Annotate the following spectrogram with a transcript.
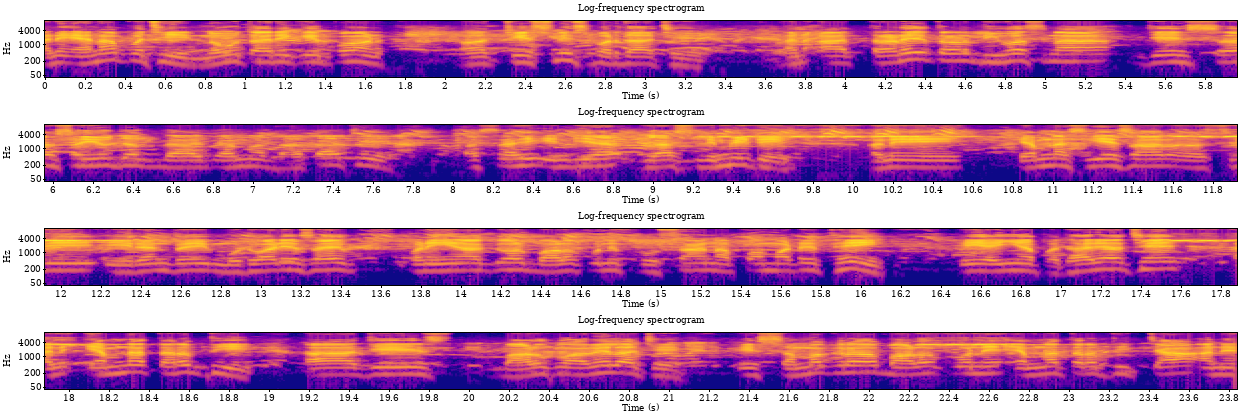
અને એના પછી નવ તારીખે પણ ચેસની સ્પર્ધા છે. અને આ ત્રણેય ત્રણ દિવસના જે સહસંયોજક દાતા છે, અસાહી ઇન્ડિયા ગ્લાસ લિમિટેડ અને તેમના સીએસઆર શ્રી હિરણભાઈ મોઢવાડિયા સાહેબ પણ અહીંયા આગળ બાળકોને પ્રોત્સાહન આપવા માટે થઈ એ અહીંયા પધાર્યા છે. અને એમના તરફથી આ જે બાળકો આવેલા છે, એ સમગ્ર બાળકોને એમના તરફથી ચા અને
